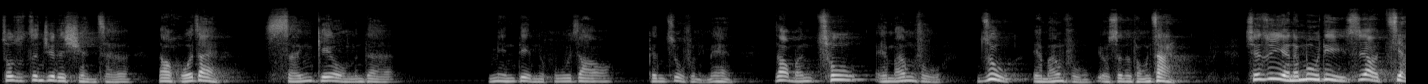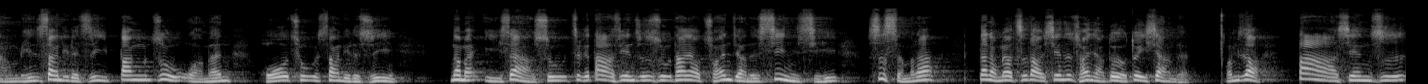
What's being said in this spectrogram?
做出正确的选择，然后活在神给我们的命定呼召跟祝福里面，让我们出也蒙福，入也蒙福，有神的同在。先知预言的目的是要讲明上帝的旨意，帮助我们。活出上帝的旨意。那么，以赛亚书这个大先知书，他要传讲的信息是什么呢？当然，我们要知道，先知传讲都有对象的。我们知道，大先知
